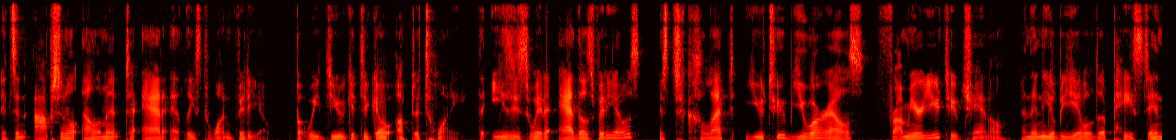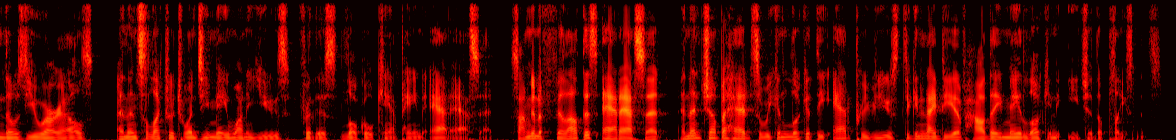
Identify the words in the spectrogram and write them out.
it's an optional element to add at least one video but we do get to go up to 20. The easiest way to add those videos is to collect YouTube URLs from your YouTube channel, and then you'll be able to paste in those URLs and then select which ones you may want to use for this local campaign ad asset. So I'm going to fill out this ad asset and then jump ahead so we can look at the ad previews to get an idea of how they may look in each of the placements.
